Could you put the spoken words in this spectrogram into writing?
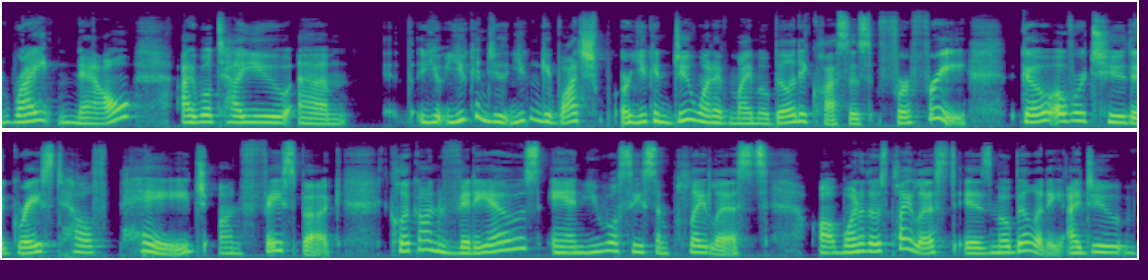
right now, I will tell you, um, you you can do you can give watch or you can do one of my mobility classes for free. Go over to the Graced Health page on Facebook, click on videos, and you will see some playlists Uh, one of those playlists is mobility. I do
